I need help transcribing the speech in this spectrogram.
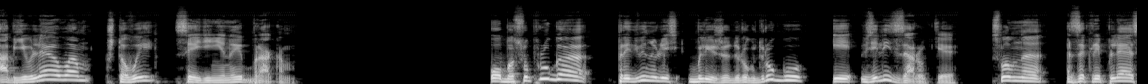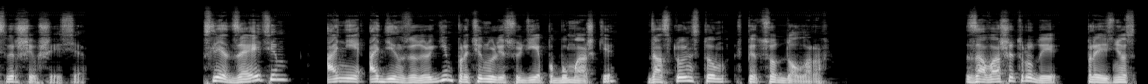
объявляю вам, что вы соединены браком. Оба супруга придвинулись ближе друг к другу и взялись за руки, словно закрепляя свершившееся. Вслед за этим они один за другим протянули судье по бумажке достоинством в 500 долларов. «За ваши труды», – произнес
